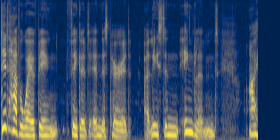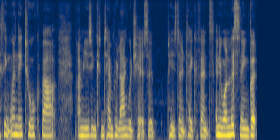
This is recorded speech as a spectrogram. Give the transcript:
did have a way of being figured in this period, at least in England. I think when they talk about, I'm using contemporary language here, so please don't take offence anyone listening but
